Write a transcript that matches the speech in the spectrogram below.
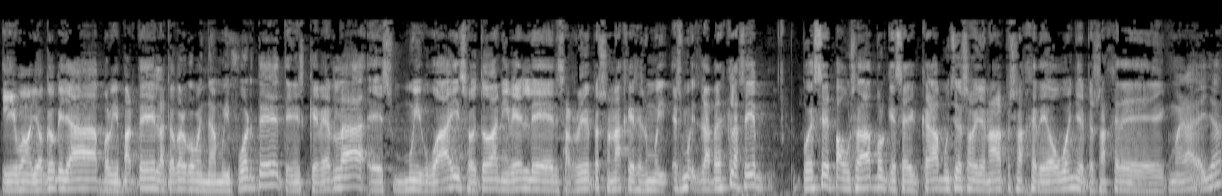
Y bueno, yo creo que ya por mi parte la tengo que recomendar muy fuerte, tenéis que verla, es muy guay, sobre todo a nivel de desarrollo de personajes, es muy, es muy, la verdad es que la serie puede ser pausada porque se encarga mucho de desarrollar al personaje de Owen y el personaje de, ¿cómo era ella?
